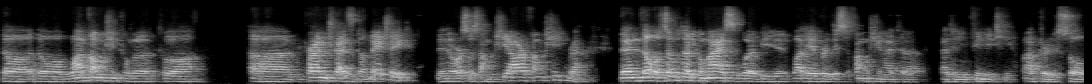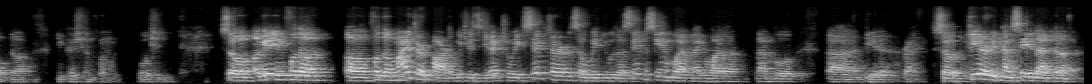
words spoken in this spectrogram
the, the one function to, to uh, parameterize the metric. Then also some PR function, right? Then the asymptotic mass will be whatever this function at, uh, at infinity after you solve the equation for motion. So again, for the uh, for the mitre part, which is electroweak sector, so we do the same thing like what uh, Nambu uh, did, right? So here you can see that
